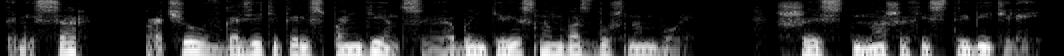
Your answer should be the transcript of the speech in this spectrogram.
Комиссар прочел в газете корреспонденцию об интересном воздушном бое шесть наших истребителей,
